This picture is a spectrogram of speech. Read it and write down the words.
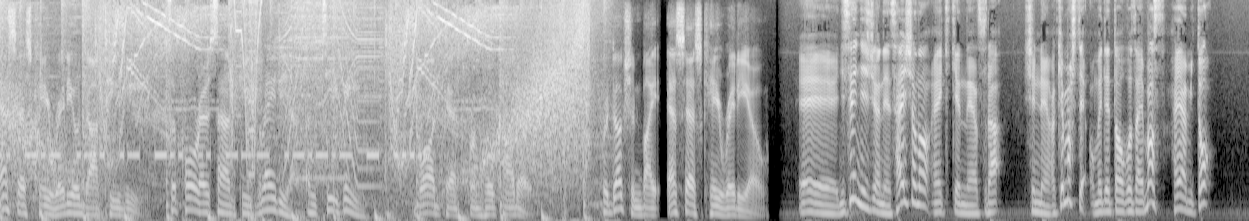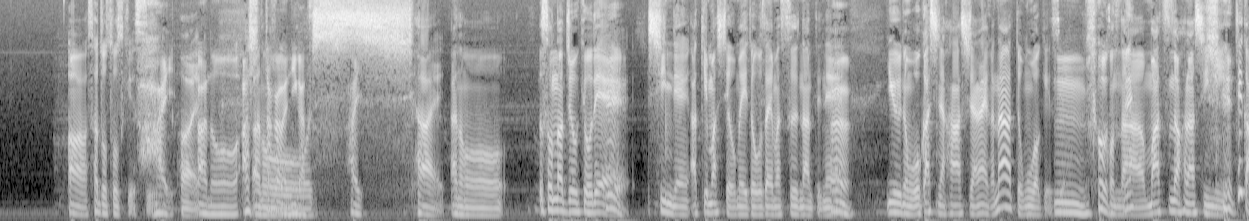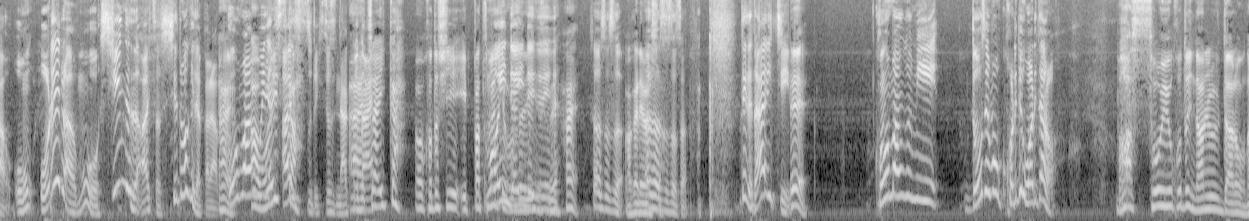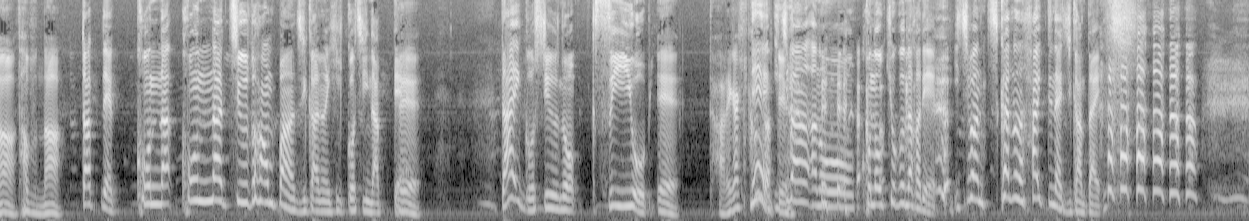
SSKRadio.tv. Sapporo Soundkeep Radio and TV. Broadcast from Hokkaido. Production by SSK Radio. えー、2024年最初の、えー危険な奴ら新年明けましておめでとうございます早見とああ、佐藤壮介です。はいあのー明日から2月はい。はい。あのーそんな状況えで、新年明けましておめでとうございますなんてね、うん言うのもおかしな話じゃないかなって思うわけですよ。うんすね。こんな松の話に。てか、お俺らもう新年の挨拶してるわけだから、はい。この番組で挨拶する必要なくあないじゃあいいか。今年一発目もういいんだいいんだいいんだいいんだ、ってことでい。そうそうそう。わかりました。そうそうそうそう。てか第一、はいえ。この番組、どうせもうこれで終わりだろ。えまあそういうことになるだろうな。多分な。だって、こんな、こんな中途半端な時間の引っ越しになって、え第5週の水曜日。えええ誰が聞くんだねっていう。一番あのー この曲の中で一番力の入ってない時間帯。って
